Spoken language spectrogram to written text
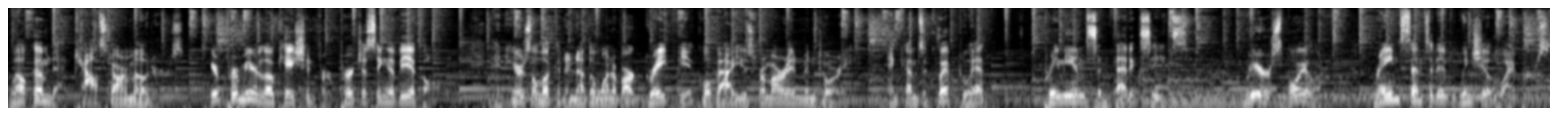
Welcome to CalStar Motors, your premier location for purchasing a vehicle. And here's a look at another one of our great vehicle values from our inventory and comes equipped with premium synthetic seats, rear spoiler, rain sensitive windshield wipers,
